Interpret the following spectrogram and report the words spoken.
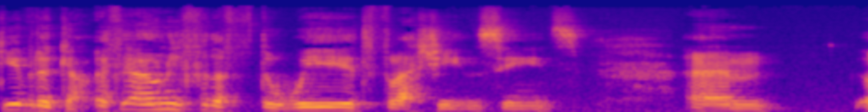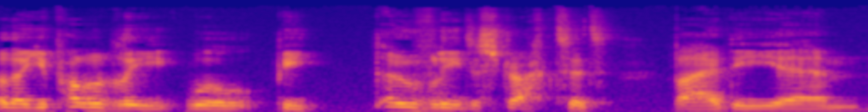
give it a go. If only for the the weird flesh eating scenes. Um, although you probably will be overly distracted by the um,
